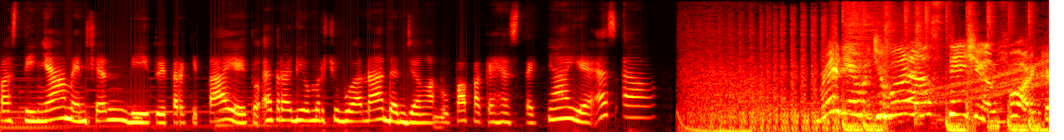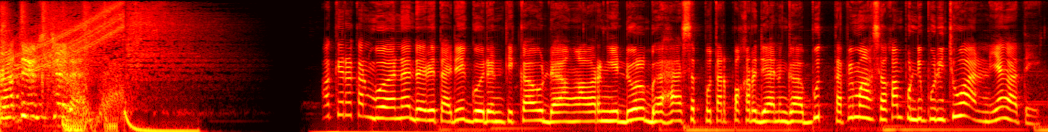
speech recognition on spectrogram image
pastinya mention di Twitter kita yaitu @radiomercubuana dan jangan lupa pakai hashtagnya YSL. Radio Mercubuana Station for Creative Students. Oke rekan Buana dari tadi gue dan Tika udah ngalor ngidul bahas seputar pekerjaan gabut tapi menghasilkan pundi-pundi cuan, ya nggak Tik?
